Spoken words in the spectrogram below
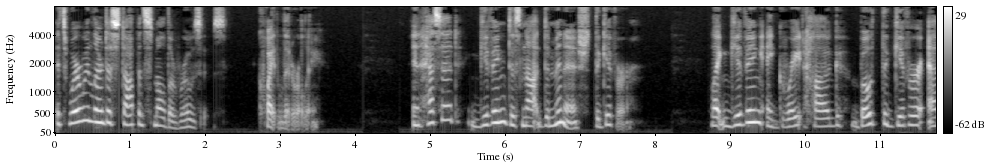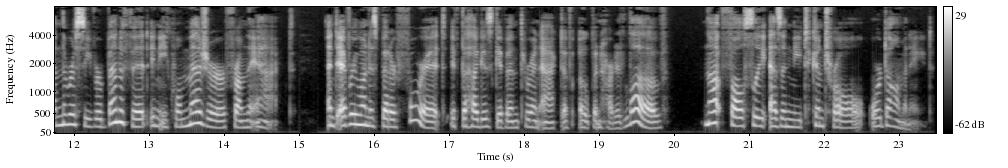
It's where we learn to stop and smell the roses, quite literally. In Hesed, giving does not diminish the giver. Like giving a great hug, both the giver and the receiver benefit in equal measure from the act. And everyone is better for it if the hug is given through an act of open hearted love, not falsely as a need to control or dominate.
